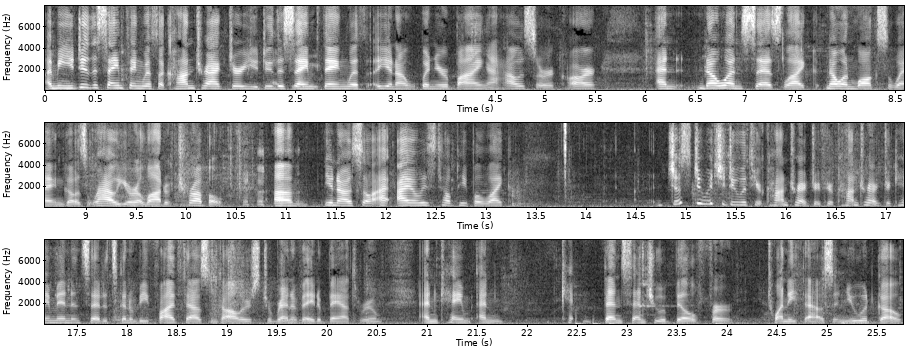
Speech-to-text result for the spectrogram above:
I mean, you do the same thing with a contractor, you do the same thing with, you know, when you're buying a house or a car and no one says like no one walks away and goes wow you're a lot of trouble. Um, you know so I, I always tell people like just do what you do with your contractor. If your contractor came in and said it's going to be $5000 to renovate a bathroom and came and ca- then sent you a bill for 20000 you would go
